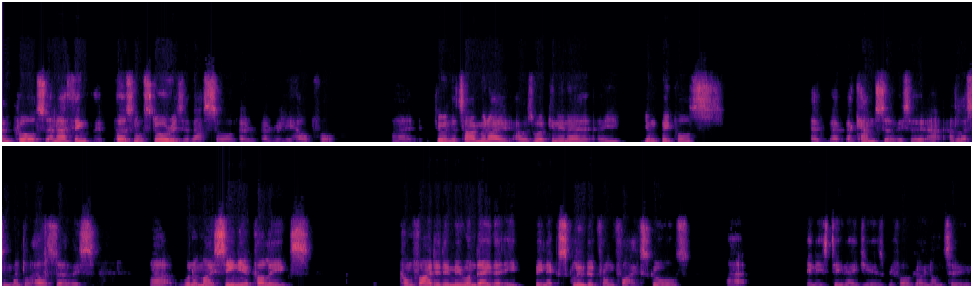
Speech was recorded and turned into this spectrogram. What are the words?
Of course, and I think personal stories of that sort are, are really helpful. Uh, during the time when I, I was working in a, a young people's a, a CAMHS service, a adolescent mental health service, uh, one of my senior colleagues confided in me one day that he'd been excluded from five schools uh, in his teenage years before going on to,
